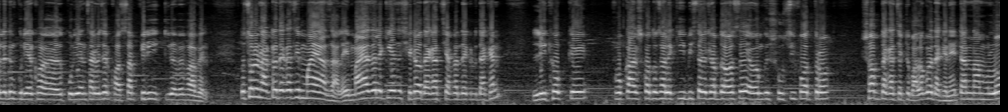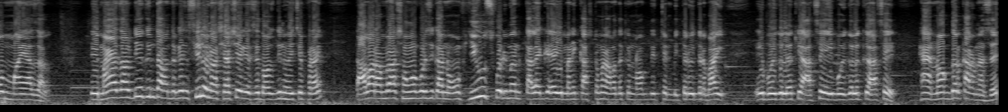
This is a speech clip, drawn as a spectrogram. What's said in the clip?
বলে দিন কুরিয়ার কুরিয়ান সার্ভিসের খরচা ফ্রি কীভাবে পাবেন। তো চলুন একটা দেখাচ্ছি মায়াজাল। এই মায়াজালে কী আছে সেটাও দেখাচ্ছি, আপনাদের একটু দেখেন। লেখককে প্রকাশ কত সালে কী বিস্তারিত শব্দ আছে এবং কি সূচিপত্র সব দেখাচ্ছে, একটু ভালো করে দেখেন। এটার নাম হলো মায়াজাল। এই মায়াজালটিও কিন্তু আমাদের কাছে ছিল না, শেষ হয়ে গেছে, দশ দিন হয়েছে প্রায়। আবার আমরা সংগ্রহ করেছি, কারণ হিউজ পরিমাণ কালেক্ট এই মানে কাস্টমার আমাদেরকে নক দিচ্ছেন, ভিতরে ভিতরে, ভাই, এই বইগুলো কি আছে? এই বইগুলো কি আছে? হ্যাঁ নক দেওয়ার কারণ আছে।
